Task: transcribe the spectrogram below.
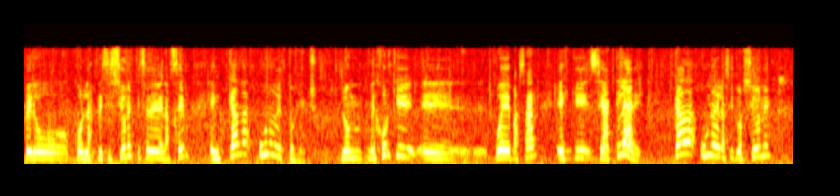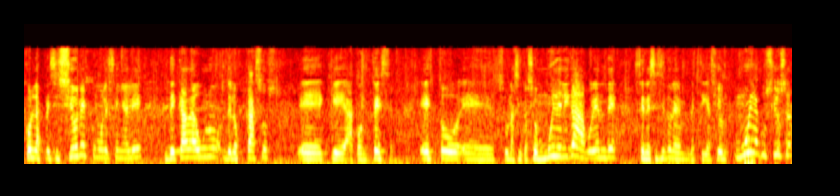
pero con las precisiones que se deben hacer en cada uno de estos hechos. Lo mejor que eh, puede pasar es que se aclare cada una de las situaciones con las precisiones, como les señalé, de cada uno de los casos eh, que acontecen. Esto es una situación muy delicada, por ende se necesita una investigación muy acuciosa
